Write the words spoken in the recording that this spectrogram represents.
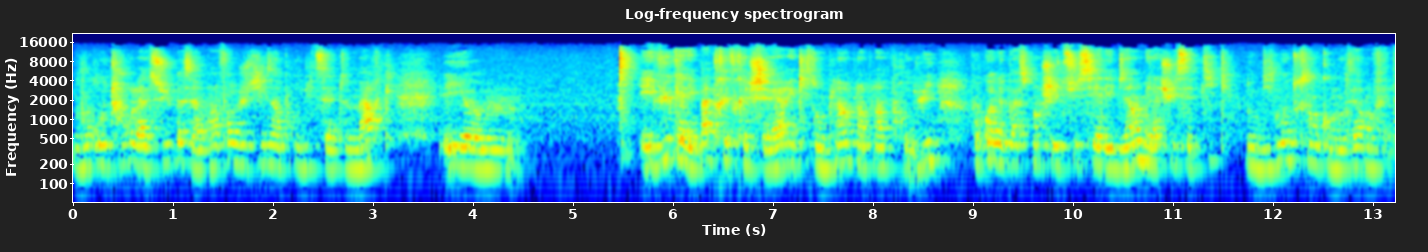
Vos retours là-dessus, parce que c'est la première fois que j'utilise un produit de cette marque. Et... Euh, et vu qu'elle n'est pas très très chère et qu'ils ont plein plein plein de produits, pourquoi ne pas se pencher dessus si elle est bien? Mais là je suis sceptique. Donc dites-moi tout ça en commentaire en fait.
